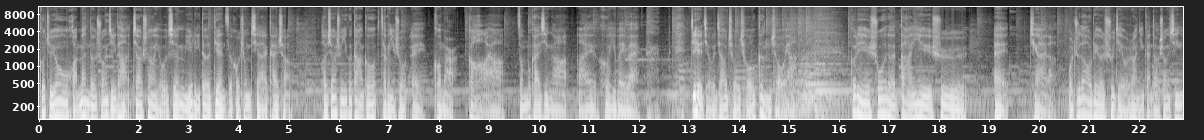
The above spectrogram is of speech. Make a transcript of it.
歌曲用缓慢的双吉他，加上有一些迷离的电子合成器来开场，好像是一个大哥在跟你说：“哎，哥们儿，干哈呀？怎么不开心啊？来喝一杯呗！借酒浇愁，愁更愁呀。”歌里说的大意是：“哎，亲爱的，我知道这个世界有让你感到伤心，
